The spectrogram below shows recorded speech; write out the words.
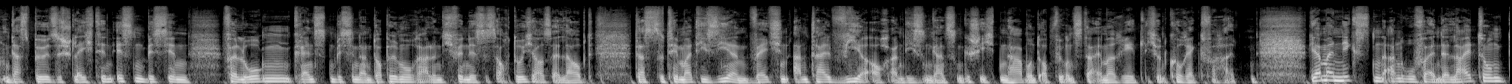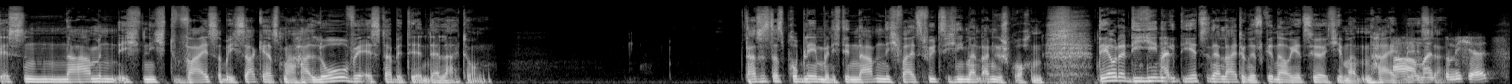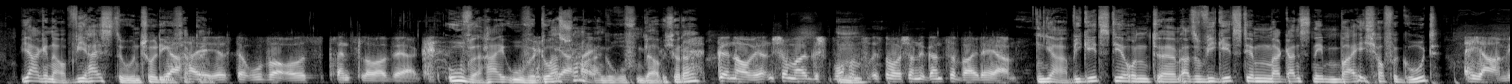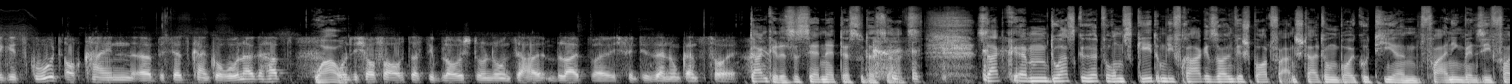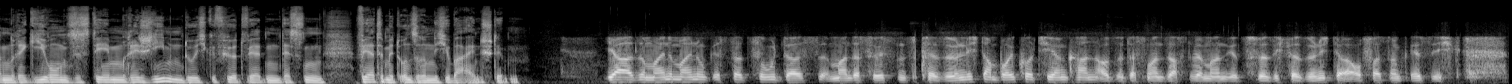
das Böse schlechthin ist ein bisschen verlogen, grenzt ein bisschen an Doppelmoral und ich finde, es ist auch durchaus erlaubt, das zu thematisieren, welchen Anteil wir auch an diesen ganzen Geschichten haben und ob wir uns da immer redlich und korrekt verhalten. Wir haben einen nächsten Anrufer in der Leitung, dessen Namen ich nicht weiß, aber ich sage erstmal Hallo, wer ist da bitte in der Leitung? Das ist das Problem. Wenn ich den Namen nicht weiß, fühlt sich niemand angesprochen. Der oder diejenige, die jetzt in der Leitung ist, genau, jetzt höre ich jemanden. Hi, ah, wer meinst du mich jetzt? Ja, genau. Wie heißt du? Entschuldige, ja, ich hi, hier ist der Uwe aus Prenzlauer Berg. Uwe, hi Uwe. Du hast ja, schon hi. mal angerufen, glaube ich, oder? Genau, wir hatten schon mal gesprochen, hm. ist aber schon eine ganze Weile her. Ja, wie geht's dir und äh, also wie geht's dir mal ganz nebenbei? Ich hoffe gut. Ja, mir geht's gut, auch kein äh, bis jetzt kein Corona gehabt. Wow. Und ich hoffe auch, dass die blaue Stunde uns erhalten bleibt, weil ich finde die Sendung ganz toll. Danke, das ist sehr nett, dass du das sagst. Sag, ähm, du hast gehört, worum es geht, um die Frage, sollen wir Sportveranstaltungen boykottieren? Vor allen Dingen, wenn sie von Regierungen Systemen, Regimen durchgeführt werden, dessen Werte mit unseren nicht übereinstimmen. Ja, also meine Meinung ist dazu, dass man das höchstens persönlich dann boykottieren kann. Also dass man sagt, wenn man jetzt für sich persönlich der Auffassung ist, ich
